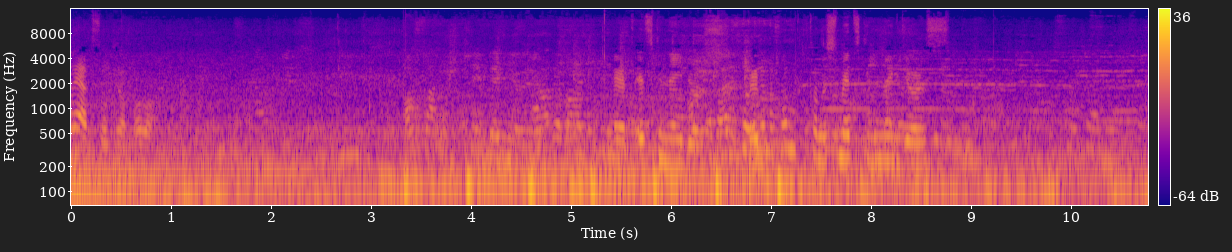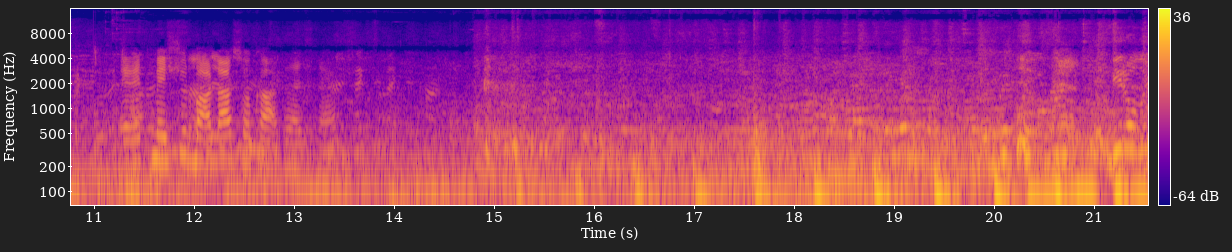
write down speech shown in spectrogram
Ne yapsa olacağım baba? Evet etkinliğe gidiyoruz. Tanışma etkinliğine gidiyoruz. Evet meşhur barlar sokağı arkadaşlar. bir oluş.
